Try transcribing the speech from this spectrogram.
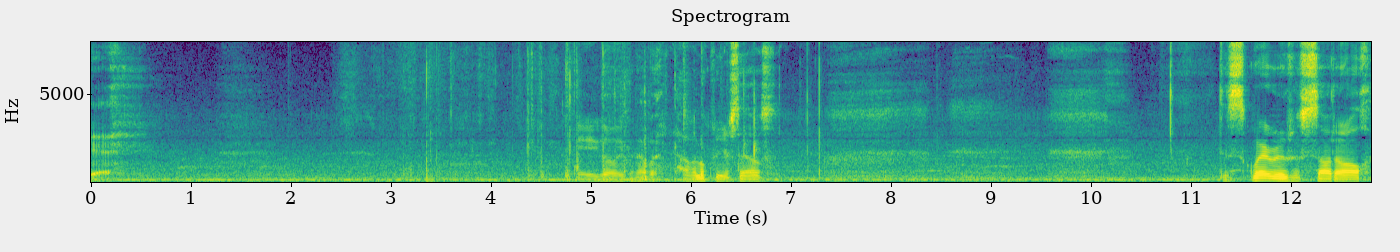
Yeah. There you go, you can for yourselves. The square root of sod all.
